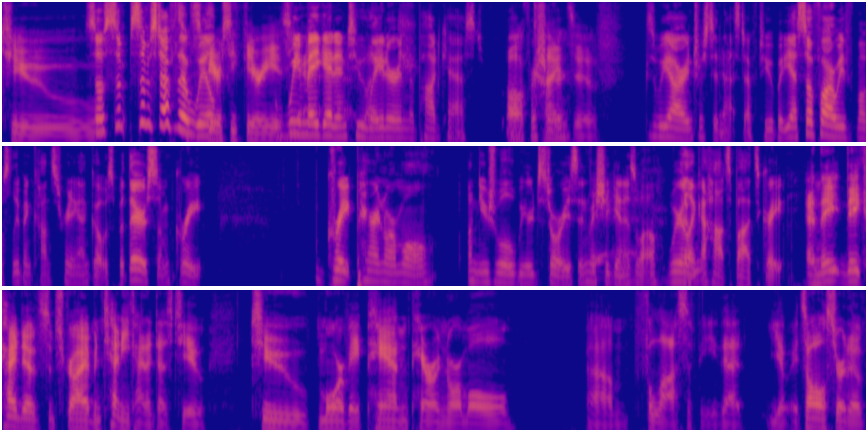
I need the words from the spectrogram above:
to So some some stuff that we'll conspiracy theories. we yeah, may get into like later in the podcast. uh, All for sure. kinds of. because we are interested in that stuff too. But yeah, so far we've mostly been concentrating on ghosts, but there's some great, great paranormal, unusual, weird stories in Michigan as well. We're And- like a hotspot. It's great. and they they kind of subscribe and Tenney kind of does too to more of a pan paranormal um, philosophy that you know it's all sort of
